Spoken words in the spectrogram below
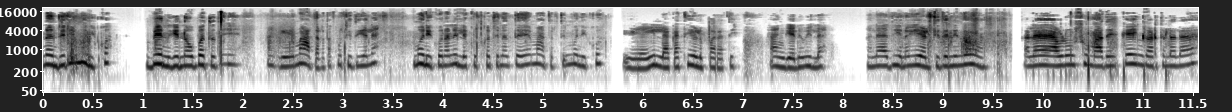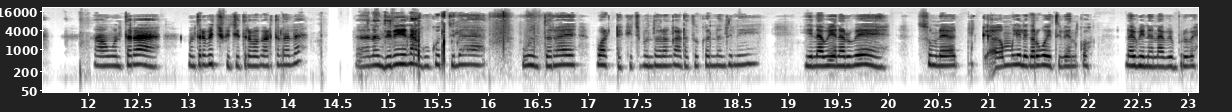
ನಂದಿನಿ ಮುನಿಕೋ, ಬೆನ್ಗೆ ನೋವು ಬರ್ತದೆ. ಹಾಗೆ ಮಾತಾಡ್ತಾ ಕೂತಿದೆಯಲ್ಲ ಮುನಿಕೋ ನಾನು ಇಲ್ಲೇ ಕೂತ್ಕೊತೀನಂತೆ ಮಾತಾಡ್ತೀನಿ ಮುನಿಕೋ. ಏ, ಇಲ್ಲ ಕತೆ ಹೇಳು ಪರತಿ ಹಂಗೇನೂ ಇಲ್ಲ. ಅಲ್ಲ, ಅದೇನೋ ಹೇಳ್ತಿದ್ದೆ ನೀನು. ಅಲ್ಲ, ಅವಳು ಸುಮಾದಕ್ಕೆ ಹಿಂಗೆ ಆಡ್ತಾಳಲ್ಲ? ಒಂಥರ ಒಂಥರ ವಿಚ್ ವಿಚಿತ್ರವಾಗಿ ಆಡ್ತಾಳಲ್ಲ? ನಂದಿನಿ ಏನಾಗೂ ಗೊತ್ತಿಲ್ಲ. ಒಂಥರ ಹೊಟ್ಟೆ ಕಿಚ್ಚು ಬಂದವ್ರಂಗೆ ಆಡೋದು ಕಣ್ ನಂದಿನಿ. ಈ ನಾವೇನಾರುವೆ ಸುಮ್ಮನೆ ಎಲ್ಲಿಗಾರು ಹೋಯ್ತೀವಿ ಅನ್ಕೋ. ನವೀನ ನಾವಿಬ್ರುವೆ.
